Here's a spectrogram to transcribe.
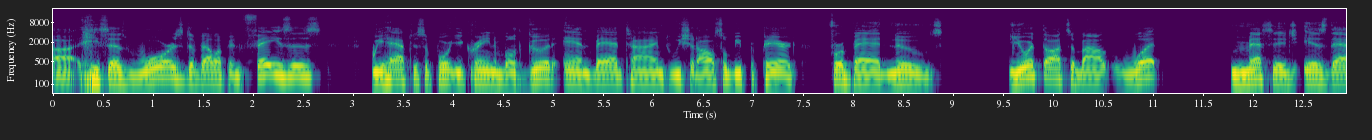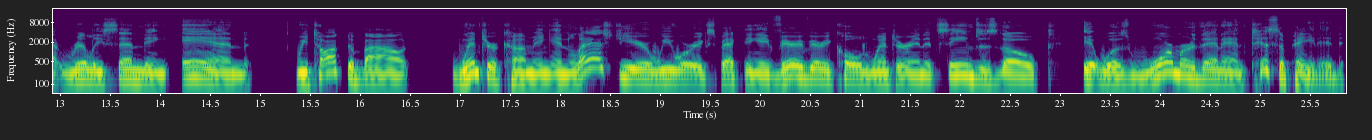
Uh, he says wars develop in phases. We have to support Ukraine in both good and bad times. We should also be prepared for bad news. Your thoughts about what message is that really sending? And we talked about winter coming, and last year we were expecting a very, very cold winter, and it seems as though it was warmer than anticipated.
